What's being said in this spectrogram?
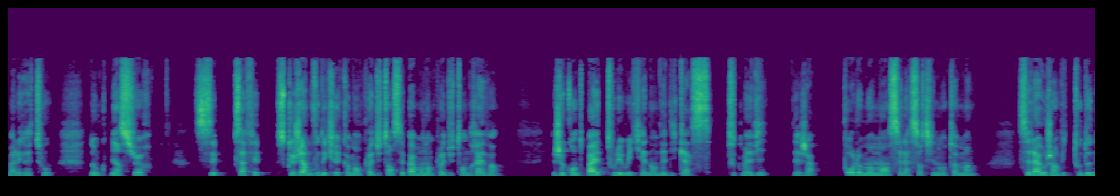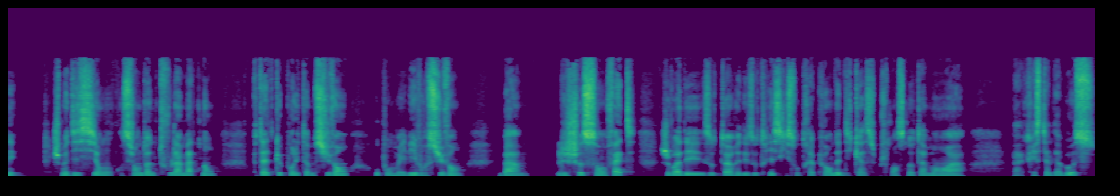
malgré tout. Donc, bien sûr, ça fait ce que je viens de vous décrire comme emploi du temps, c'est pas mon emploi du temps de rêve. Hein. Je compte pas être tous les week-ends en dédicace toute ma vie déjà. Pour le moment, c'est la sortie de mon tome 1. C'est là où j'ai envie de tout donner. Je me dis, si on, si on donne tout là maintenant, peut-être que pour les tomes suivants ou pour mes livres suivants, bah, les choses sont faites. Je vois des auteurs et des autrices qui sont très peu en dédicace. Je pense notamment à bah, Christelle Dabos,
